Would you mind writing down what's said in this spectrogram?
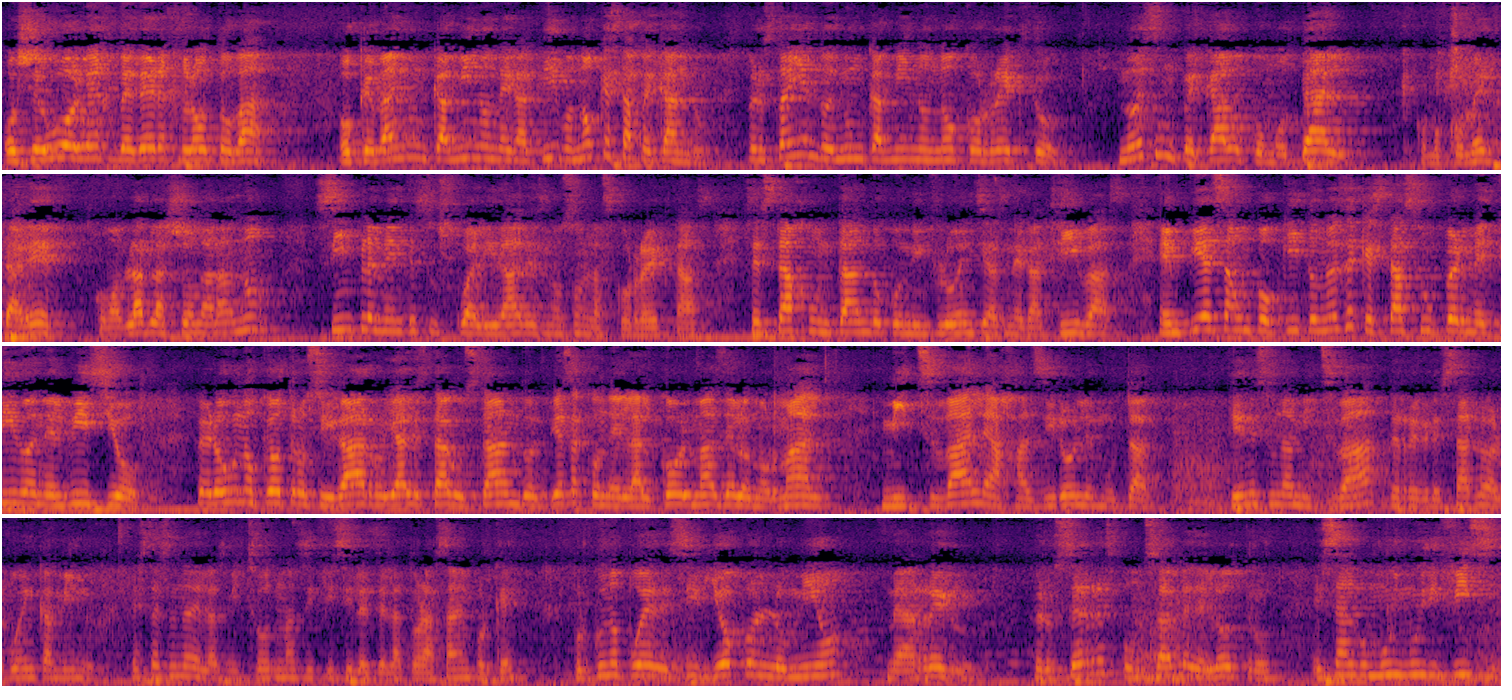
O olech bederech va, o que va en un camino negativo, no que está pecando, pero está yendo en un camino no correcto. No es un pecado como tal, como comer taref, como hablar la shonara, no Simplemente sus cualidades no son las correctas. Se está juntando con influencias negativas. Empieza un poquito, no es de que está súper metido en el vicio, pero uno que otro cigarro ya le está gustando. Empieza con el alcohol más de lo normal. Mitzvah le ahaziro le mutar. Tienes una mitzvah de regresarlo al buen camino. Esta es una de las mitzvot más difíciles de la Torah. ¿Saben por qué? Porque uno puede decir, yo con lo mío me arreglo. Pero ser responsable del otro es algo muy, muy difícil.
